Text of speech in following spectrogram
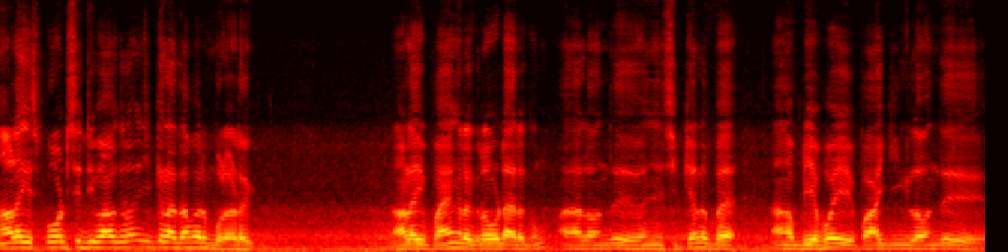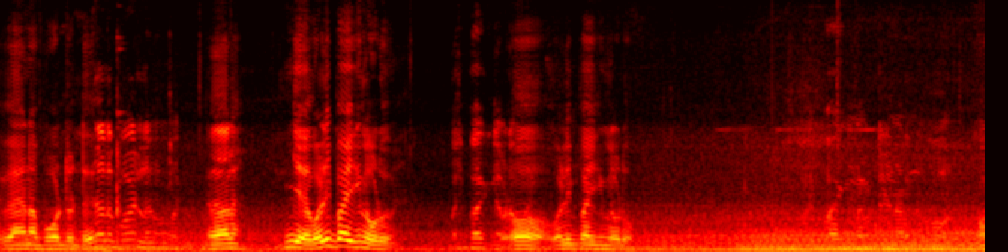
நாளைக்கு ஸ்போர்ட்ஸ் சிட்டி பார்க்குறோம் சிக்கலாக தான் வரும் போல அடகு நாளைக்கு பயங்கர க்ரௌடாக இருக்கும். அதில் வந்து கொஞ்சம் சிக்கல். இப்போ நாங்கள் அப்படியே போய் பார்க்கிங்கில் வந்து வேனை போட்டுட்டு அதால் இங்கே வழி பார்க்கிங்கில் விடுவேன் ஓ வழி பார்க்கிங்கில் விடுவோம் ஓ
